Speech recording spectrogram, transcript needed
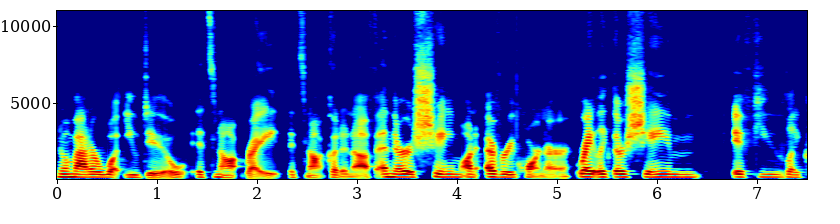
no matter what you do, it's not right. It's not good enough. And there is shame on every corner, right? Like there's shame if you like,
